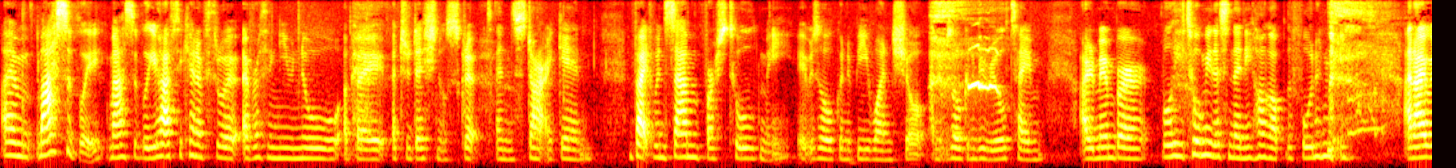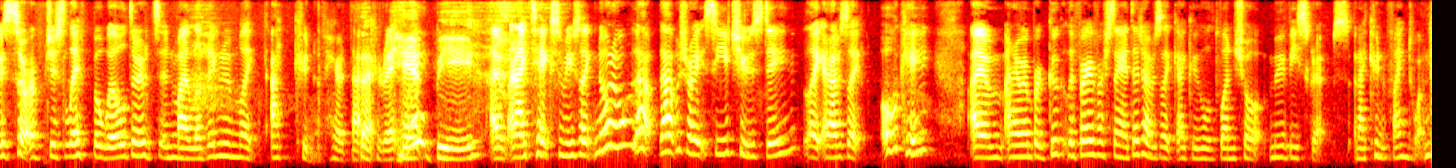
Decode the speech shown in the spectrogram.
Um, massively, massively. You have to kind of throw out everything you know about a traditional script and start again. In fact, when Sam first told me it was all going to be one shot and it was all going to be real time, I remember, well, he told me this and then he hung up the phone on me. And I was sort of just left bewildered in my living room, like, I couldn't have heard that, That correctly. can't be. Um, and I texted him. He was like, "No, no, that that was right. See you Tuesday." Like, and I was like, "Okay." Um, and I remember Google, the very first thing I did, I was like, I googled one shot movie scripts, and I couldn't find one.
